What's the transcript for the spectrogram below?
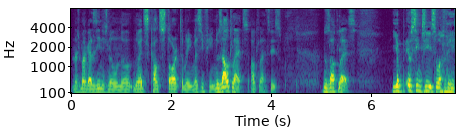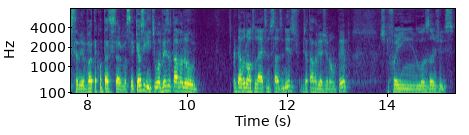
Nas magazines, não, não, não é discount store também, mas enfim, nos outlets, outlets, isso. Nos outlets. E eu, eu senti isso uma vez também, vou até contar essa história pra você. Que é o seguinte, uma vez eu tava no. Eu tava no outlet nos Estados Unidos, já tava viajando há um tempo, acho que foi em Los Angeles.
